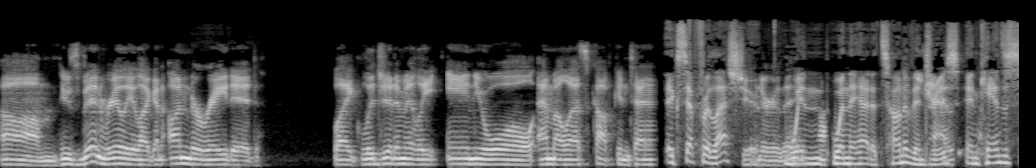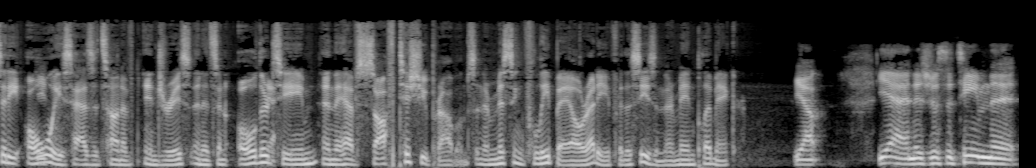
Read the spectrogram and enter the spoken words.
um, who's been really like an underrated like legitimately annual MLS Cup contender. Except for last year when when they had a ton of injuries, yeah. and Kansas City always has a ton of injuries, and it's an older yeah. team, and they have soft tissue problems, and they're missing Felipe already for the season, their main playmaker. Yep. Yeah, and it's just a team that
